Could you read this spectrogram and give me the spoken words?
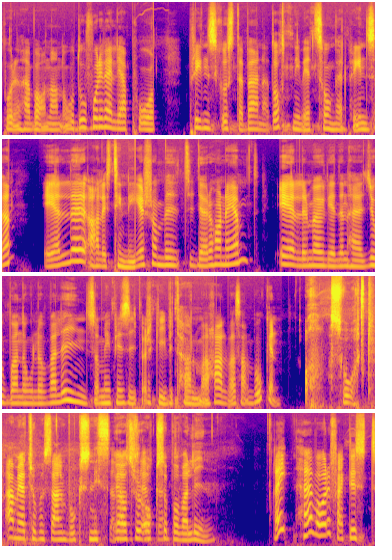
på den här banan. Och då får ni välja på prins Gustav Bernadotte, ni vet sångarprinsen. Eller Alice Tegnér som vi tidigare har nämnt. Eller möjligen den här Johan Olof Wallin som i princip har skrivit halva, halva psalmboken. Åh, vad svårt. Ja, men jag tror på psalmboksnissen. Jag tror också på Wallin. Nej, här var det faktiskt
